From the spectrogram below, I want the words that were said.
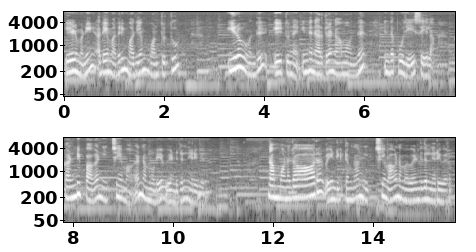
ஏழு மணி அதே மாதிரி மதியம் ஒன் டு டூ இரவு வந்து எயிட் டு நைன் இந்த நேரத்தில் நாம் வந்து இந்த பூஜையை செய்யலாம். கண்டிப்பாக நிச்சயமாக நம்முடைய வேண்டுதல் நிறைவேறும். நம் மனதார வேண்டிக்கிட்டோம்னா நிச்சயமாக நம்ம வேண்டுதல் நிறைவேறும்.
